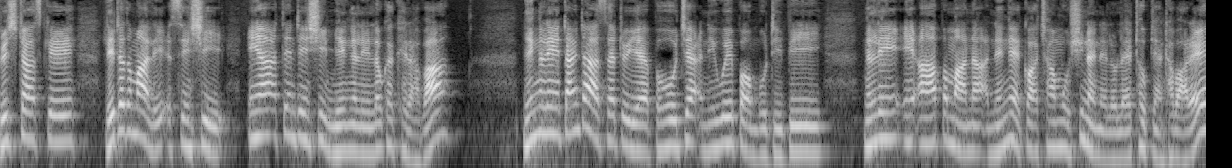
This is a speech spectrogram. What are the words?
ရစ်တာစကေ4.4အဆင့်ရှိအင်အားအသင့်တင်ရှိမြင်းငလင်လောက်ခတ်ခဲ့တာပါ။မြင်းငလင်တိုင်းတာဆက်တွေရဲ့ဗဟိုချက်အနီးဝေးပေါ်မူတည်ပြီးငလင်အင်အားပမာဏအနည်းငယ်ကွာခြားမှုရှိနိုင်တယ်လို့လည်းထုတ်ပြန်ထားပါတယ်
